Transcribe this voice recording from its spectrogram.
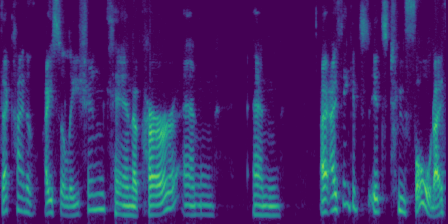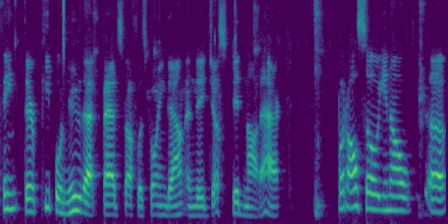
that kind of isolation can occur and and I, I, think it's it's twofold. I think there people knew that bad stuff was going down and they just did not act. But also, you know, uh,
